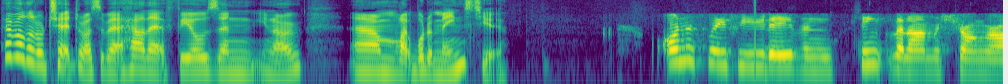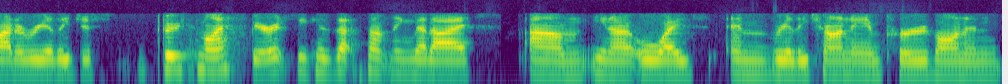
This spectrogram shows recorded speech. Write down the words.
have a little chat to us about how that feels and you know, um, like what it means to you. Honestly, for you to even think that I'm a strong rider really just boosts my spirits because that's something that I, um, you know, always am really trying to improve on and,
